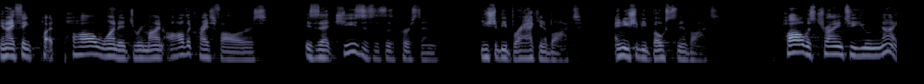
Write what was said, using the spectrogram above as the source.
And I think what Paul wanted to remind all the Christ followers is that Jesus is the person you should be bragging about and you should be boasting about. Paul was trying to unite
